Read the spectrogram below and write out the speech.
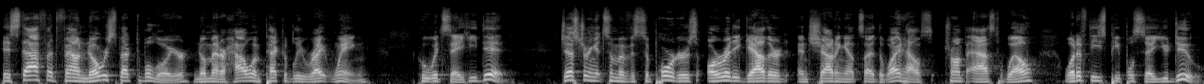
His staff had found no respectable lawyer, no matter how impeccably right wing, who would say he did. Gesturing at some of his supporters already gathered and shouting outside the White House, Trump asked, Well, what if these people say you do?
